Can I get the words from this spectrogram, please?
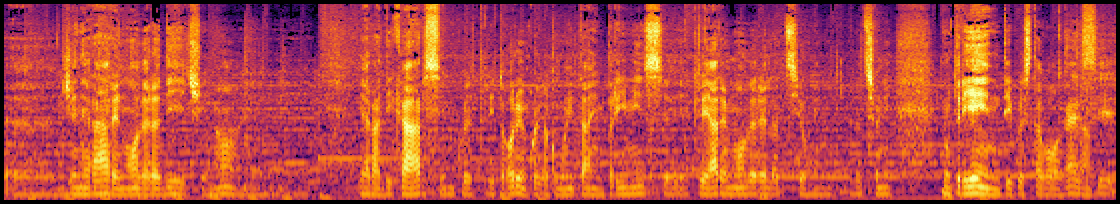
eh, generare nuove radici no? e, e, radicarsi in quel territorio, in quella comunità in primis e creare nuove relazioni, relazioni nutrienti questa volta. Eh sì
